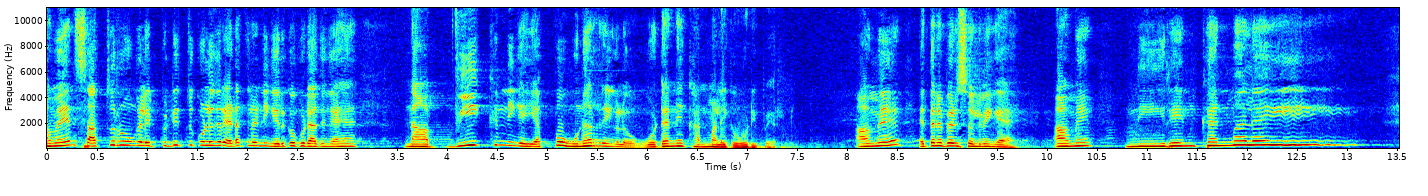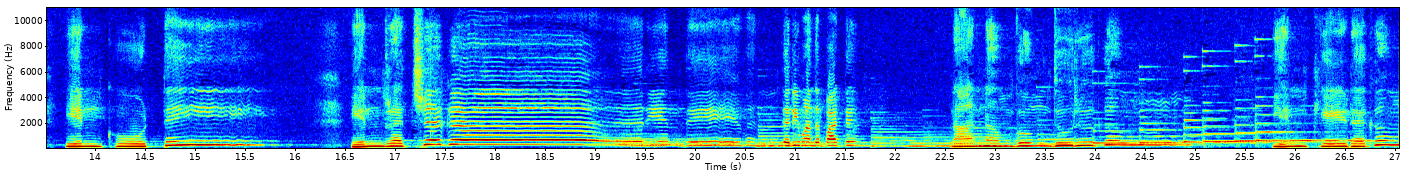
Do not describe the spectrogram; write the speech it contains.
அவன் சத்துரு உங்களை பிடித்து கொள்ளுகிற இடத்துல நீங்க இருக்க கூடாதுங்க நான் வீக் நீங்க எப்ப உணர்றீங்களோ உடனே கண்மலைக்கு ஓடி போயிடும் ஆமே எத்தனை பேர் சொல்லுவீங்க? ஆமே நீரின் கண்மலை என் கோட்டை என் ரட்சகர் என் தேவன். தெரியுமா அந்த பாட்டு? நான் நம்பும் துருகம் என் கேடகம்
